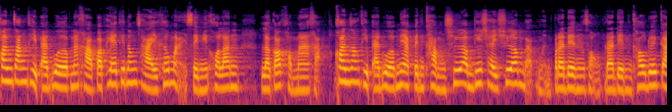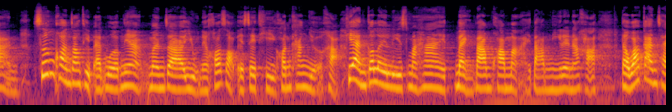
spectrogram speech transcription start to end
conjunctive adverb นะคะ ประเภทที่ต้องใช้เครื่องหมาย semicolon แล้วก็ comma ค่ะ conjunctive adverb เนี่ยเป็นคำเชื่อมที่ใช้เชื่อมแบบเหมือนประเด็น 2 ประเด็นเข้าด้วยกัน ซึ่ง conjunctive adverb เนี่ยมันจะอยู่ในข้อสอบ SAT ค่อนข้างเยอะค่ะ พี่แอนก็เลย list มาให้แบ่งตามความหมายตามนี้เลยนะคะ แต่ว่าการใช้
